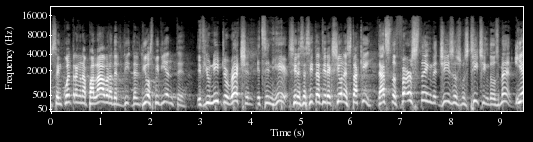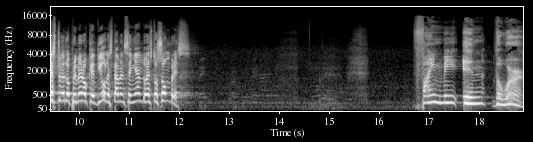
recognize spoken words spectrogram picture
se encuentran en la palabra del Dios viviente. If you need direction, it's in here." Si necesitas dirección, está aquí. That's the first thing that Jesus was teaching those men. Y esto es lo primero que Dios le estaba enseñando a estos hombres. Find me in the Word.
